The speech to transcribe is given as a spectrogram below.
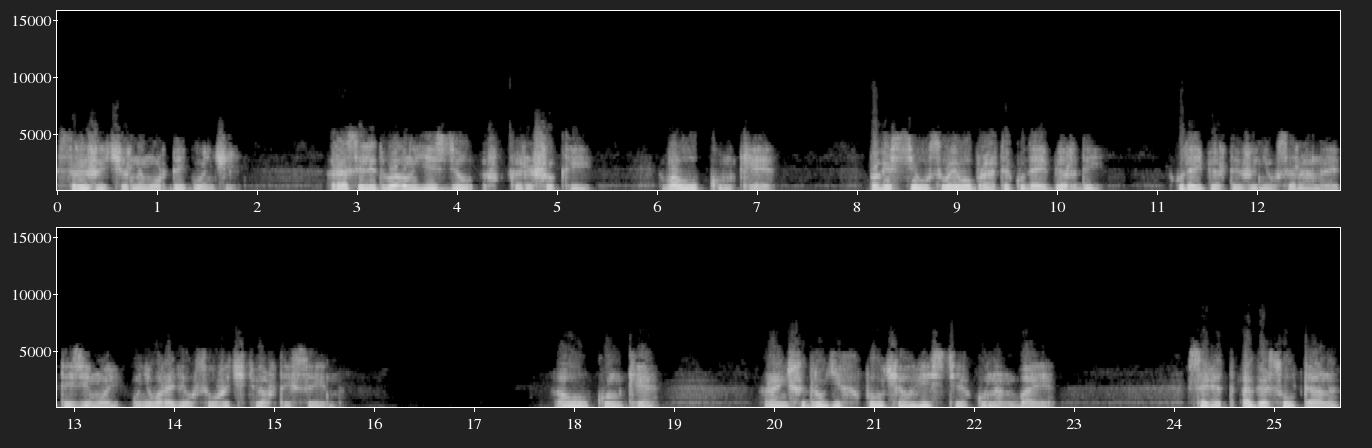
с рыжей черномордой гончей. Раз или два он ездил в Карашоки, в аул Кунке, погостил у своего брата Кудай-Берды. Кудай-Берды женился рано, этой зимой у него родился уже четвертый сын. Аул Кунке раньше других получал вести о Кунанбае. Совет Ага Султана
